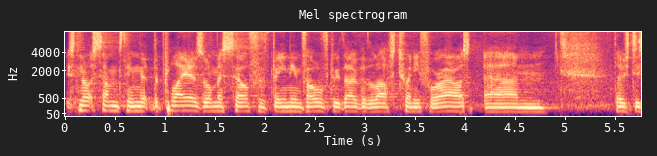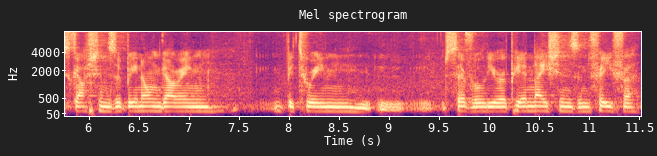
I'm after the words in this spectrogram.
It's not something that the players or myself have been involved with over the last 24 hours. Um, those discussions have been ongoing between several European nations and FIFA.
